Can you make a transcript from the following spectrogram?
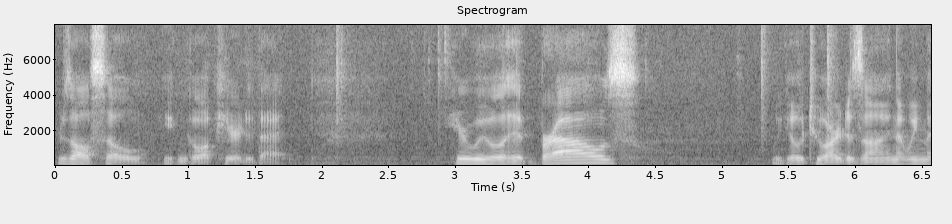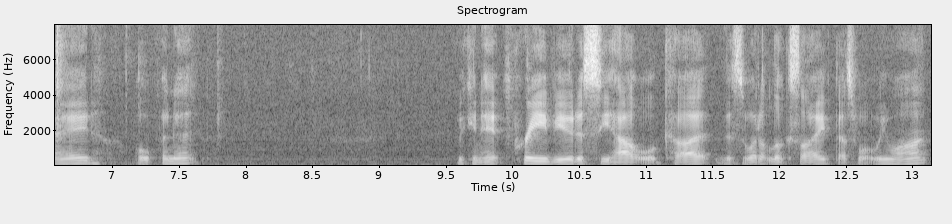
There's also, you can go up here to that. Here we will hit Browse. We go to our design that we made, open it. We can hit Preview to see how it will cut. This is what it looks like. That's what we want.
